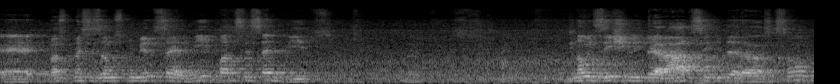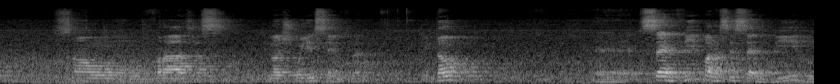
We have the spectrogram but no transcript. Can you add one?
é, nós precisamos primeiro servir para ser servidos. Não existe liderado sem liderança. São, são frases que nós conhecemos, né? Então, é, servir para ser servido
